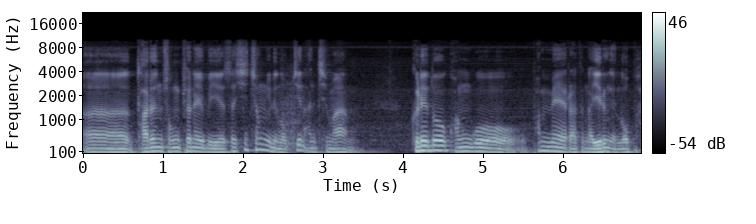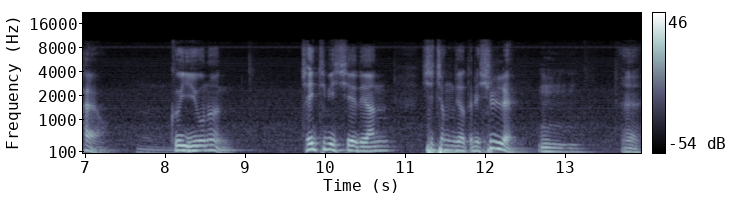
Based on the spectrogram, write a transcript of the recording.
어, 다른 종편에 비해서 시청률이 높진 않지만 그래도 광고 판매라든가 이런 게 높아요. 그 이유는 JTBC에 대한 시청자들의 신뢰. 예.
